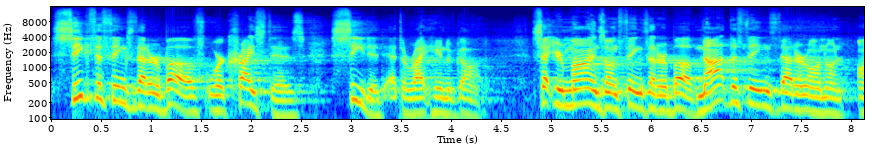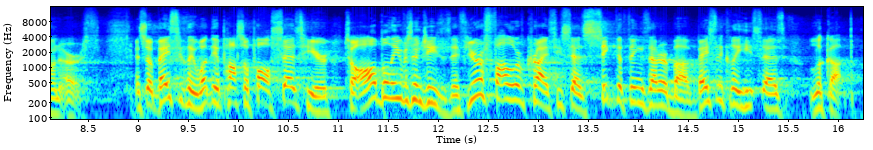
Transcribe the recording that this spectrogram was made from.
Seek the things that are above where Christ is, seated at the right hand of God. Set your minds on things that are above, not the things that are on, on, on earth. And so basically, what the Apostle Paul says here to all believers in Jesus, if you're a follower of Christ, he says, Seek the things that are above. Basically, he says, Look up.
